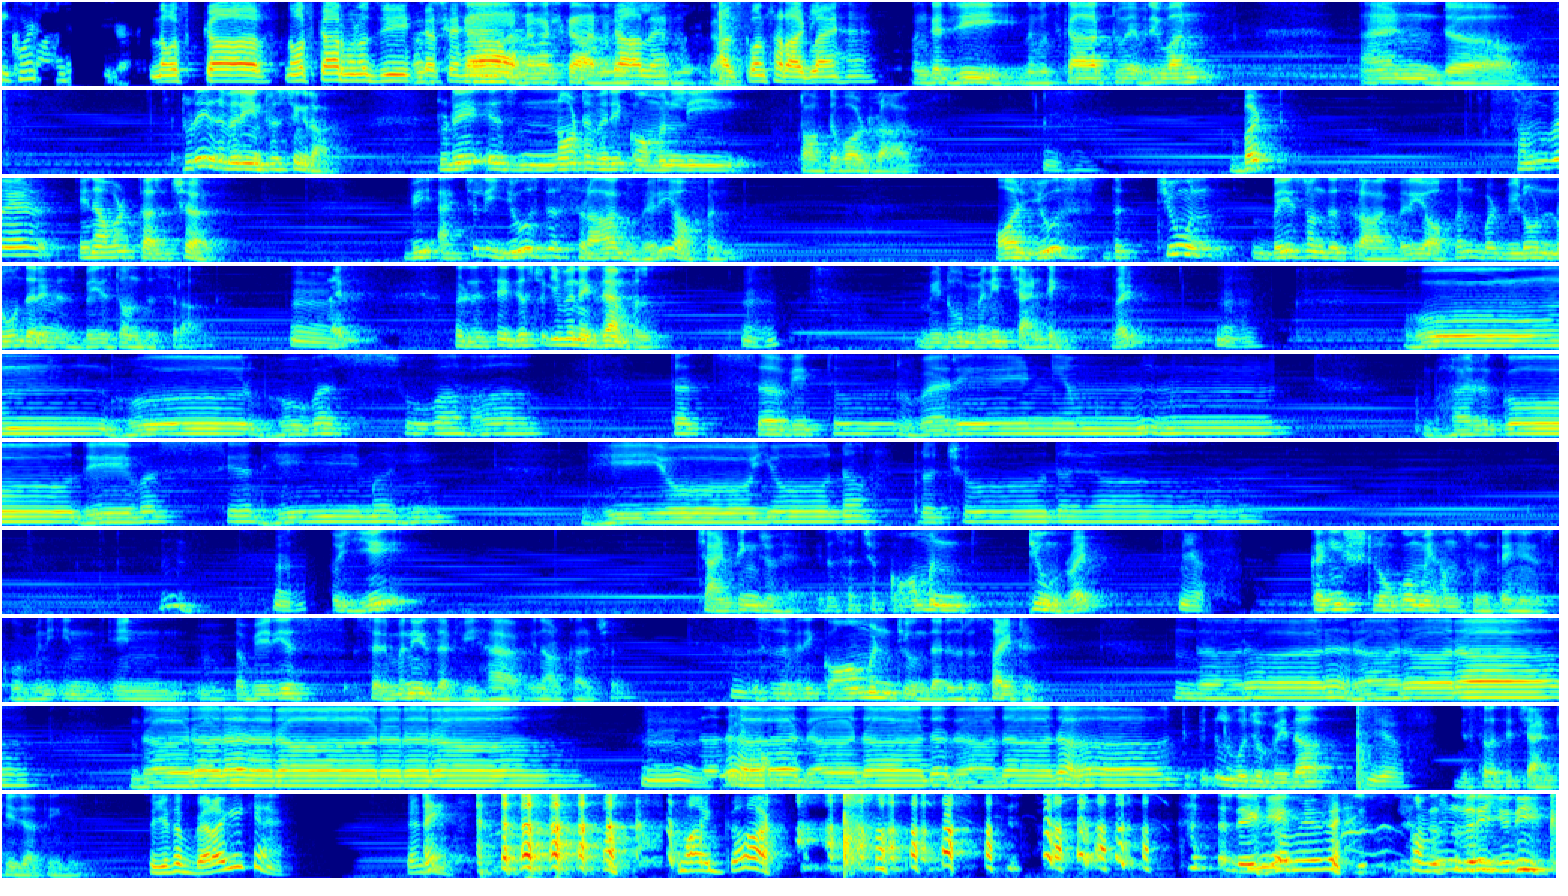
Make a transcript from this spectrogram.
Record? on this. नमस्कार नमस्कार मनोज जी कैसे हैं? नमस्कार नमस्कार क्या हाल है? नमस्कार आज कौन सा राग लाए हैं? पंकज जी नमस्कार to everyone and today is a very interesting raag. Today is not a very commonly talked about raag. But somewhere in our culture we actually use this rag very often or use the tune based on this rag very often but we don't know that mm. it is based on this rag Mm. right so let's say just to give you an example mm-hmm. we do many chantings right Mm-hmm. ॐ भूर्भुवः सुवः तत्सवितुर्वरेण्यं भर्गो देवस्य धीमहि धियो यो नः प्रचोदयात्। तो ये चैंटिंग जो है it is such a common tune right yes कई श्लोकों में हम सुनते हैं इसको in in various ceremonies that we have in our culture this is a very common tune that is recited जिस तरह से चैंट की जाती हैं। तो ये सब बैरागी क्या है? गॉड देखिए this is very unique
